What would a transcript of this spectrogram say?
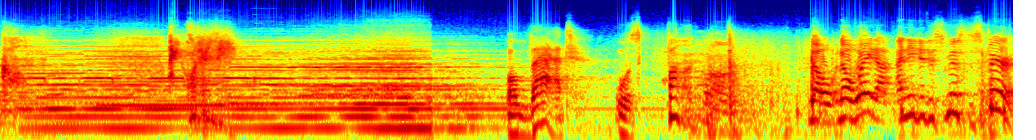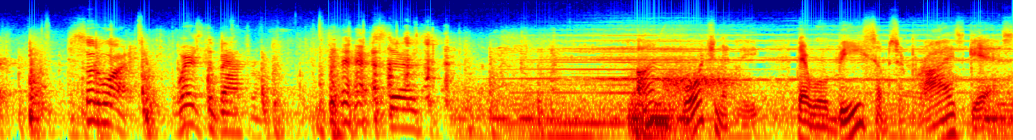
Come, I order thee. Well, that was fun. No, no, wait. I, I need to dismiss the spirit. So do I. Where's the bathroom? Upstairs. Unfortunately, there will be some surprise guests.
